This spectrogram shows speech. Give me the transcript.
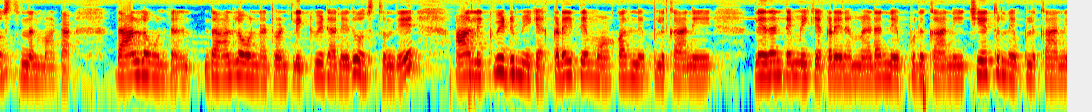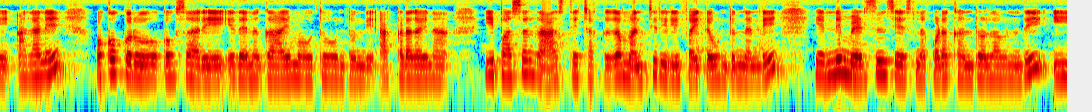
వస్తుందన్నమాట. దానిలో ఉన్న దానిలో ఉన్నటువంటి లిక్విడ్ అనేది వస్తుంది. ఆ లిక్విడ్ మీకు ఎక్కడైతే మోకాలు నొప్పులు కానీ లేదంటే మీకు ఎక్కడైనా మెడ నొప్పులు కానీ చేతుల నొప్పులు కానీ అలానే ఒక్కొక్కరు ఒక్కొక్కసారి ఏదైనా గాయం అవుతూ ఉంటుంది. అక్కడైనా ఈ పసరు రాస్తే చక్కగా మంచి రిలీఫ్ అయితే ఉంటుందండి. ఎన్ని మెడిసిన్స్ వేసినా కూడా కంట్రోల్ అవుతుంది ఈ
